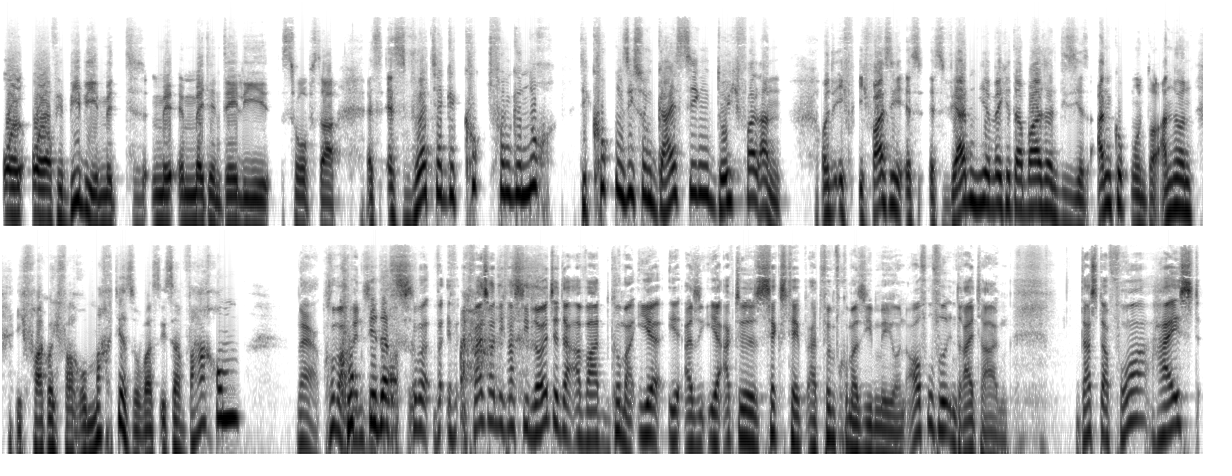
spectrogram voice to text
wie Bibi mit, mit, mit den Daily Soaps da. Es, es wird ja geguckt von genug. Die gucken sich so einen geistigen Durchfall an. Und ich, ich weiß nicht, es, es werden hier welche dabei sein, die sich jetzt angucken und anhören. Ich frage euch, warum macht ihr sowas? Ich sag, warum? naja, guck mal, Guck wenn sie, das- guck mal, ich weiß auch nicht, was die Leute da erwarten. Guck mal, ihr, ihr also ihr aktuelles Sextape hat 5,7 Millionen Aufrufe in drei Tagen. Das davor heißt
